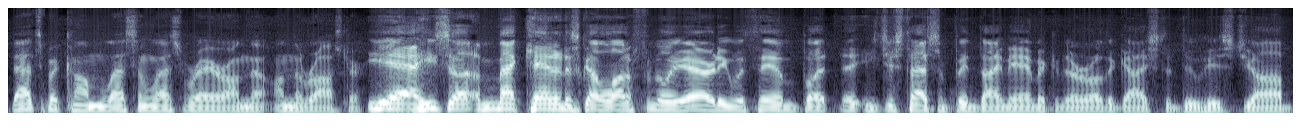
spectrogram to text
that's become less and less rare on the on the roster. Yeah, he's uh, Matt Canada's got a lot of familiarity with him, but uh, he just hasn't been dynamic, and there are other guys to do his job.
